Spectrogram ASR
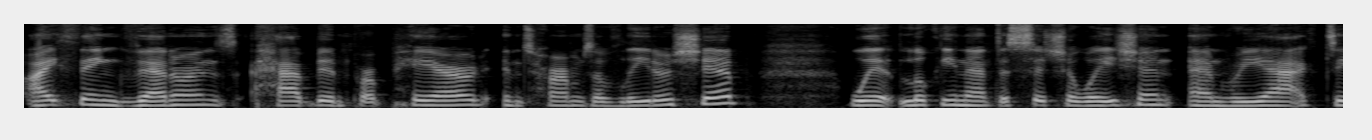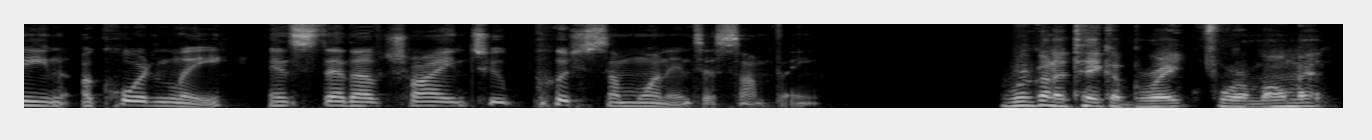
I think veterans have been prepared in terms of leadership with looking at the situation and reacting accordingly instead of trying to push someone into something. We're going to take a break for a moment.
